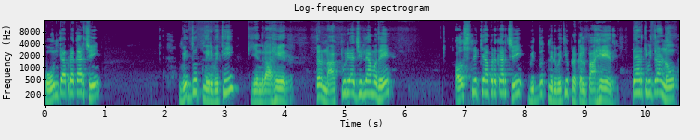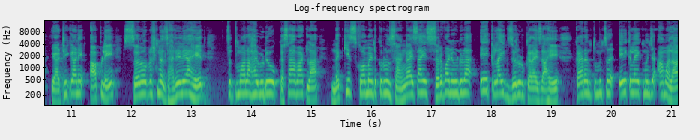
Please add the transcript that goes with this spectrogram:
कोणत्या प्रकारची विद्युत निर्मिती केंद्र आहेत? तर नागपूर या जिल्ह्यामध्ये औष्णिक या प्रकारची विद्युत निर्मिती प्रकल्प आहेत. विद्यार्थी मित्रांनो या ठिकाणी आपले सर्व प्रश्न झालेले आहेत. तर तुम्हाला हा व्हिडिओ कसा वाटला नक्कीच कॉमेंट करून सांगायचा आहे. सर्वांनी व्हिडिओला एक लाईक जरूर करायचा आहे. कारण तुमचं एक लाईक म्हणजे आम्हाला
